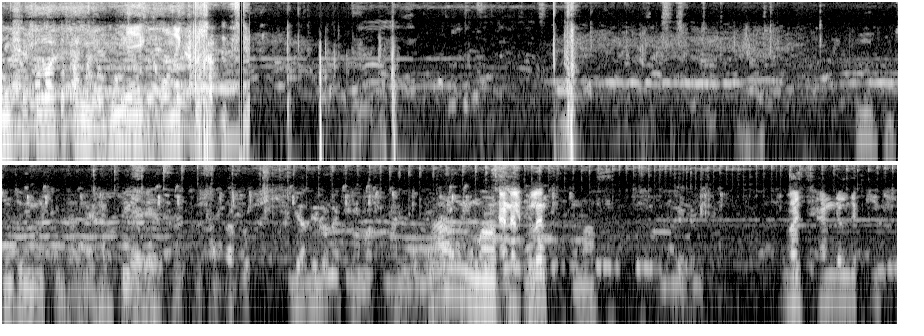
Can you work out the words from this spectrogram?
নিঃশ্বাস নেওয়াতে পারলে অনেক অনেক পোশাক দিচ্ছে হ্যান্ডেল যে কেন বুঝি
